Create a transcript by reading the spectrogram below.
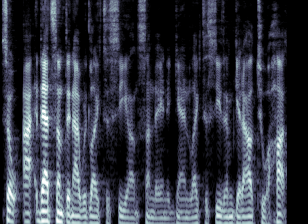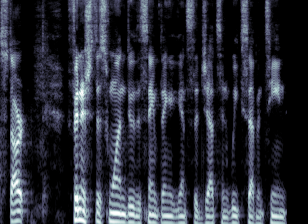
So I, that's something I would like to see on Sunday. And again, like to see them get out to a hot start, finish this one, do the same thing against the Jets in week 17,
